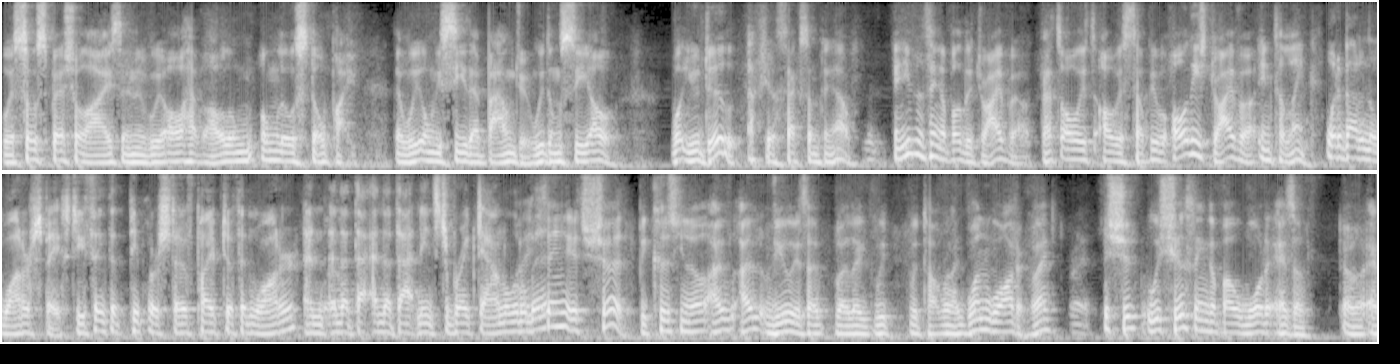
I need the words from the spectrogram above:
we're so specialized and we all have our own, own little stovepipe that we only see that boundary. We don't see, oh, what you do actually affects something else. And even think about the driver. That's always always tell people all these driver interlink. What about in the water space? Do you think that people are stovepiped within water, and, and that, that and that that needs to break down a little I bit? I think it should because you know I, I view it as a, well, like we we talk about like one water, right? Right. It should we should think about water as a uh,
